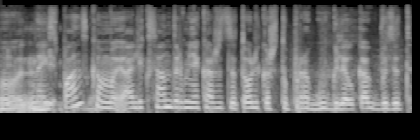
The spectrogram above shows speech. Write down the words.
Э, на испанском. Александр, мне кажется, только что прогуглил, как будет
